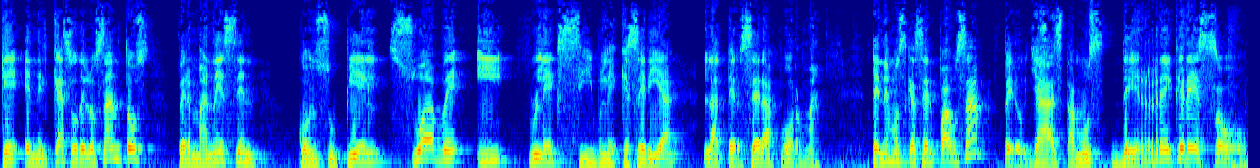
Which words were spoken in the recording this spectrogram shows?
que en el caso de los santos permanecen con su piel suave y flexible, que sería la tercera forma. Tenemos que hacer pausa pero ya estamos de regreso.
